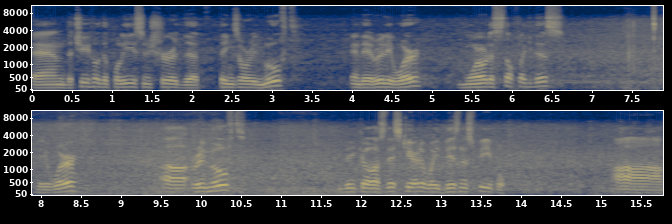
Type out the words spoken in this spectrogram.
And the chief of the police ensured that things were removed, and they really were. More of the stuff like this, they were uh, removed because they scared away business people. Um,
